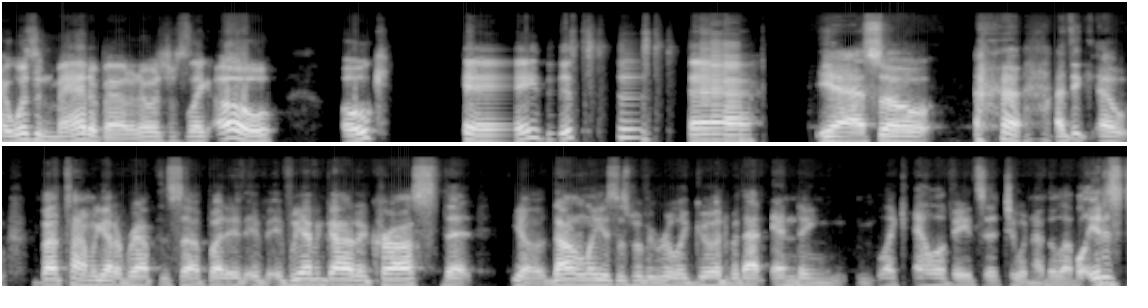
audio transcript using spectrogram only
i wasn't mad about it. I was just like oh okay this is uh... yeah so I think uh, about time we got to wrap this up. But if, if we haven't got it across that, you know, not only is this movie really good, but that ending like elevates it to another level. It is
